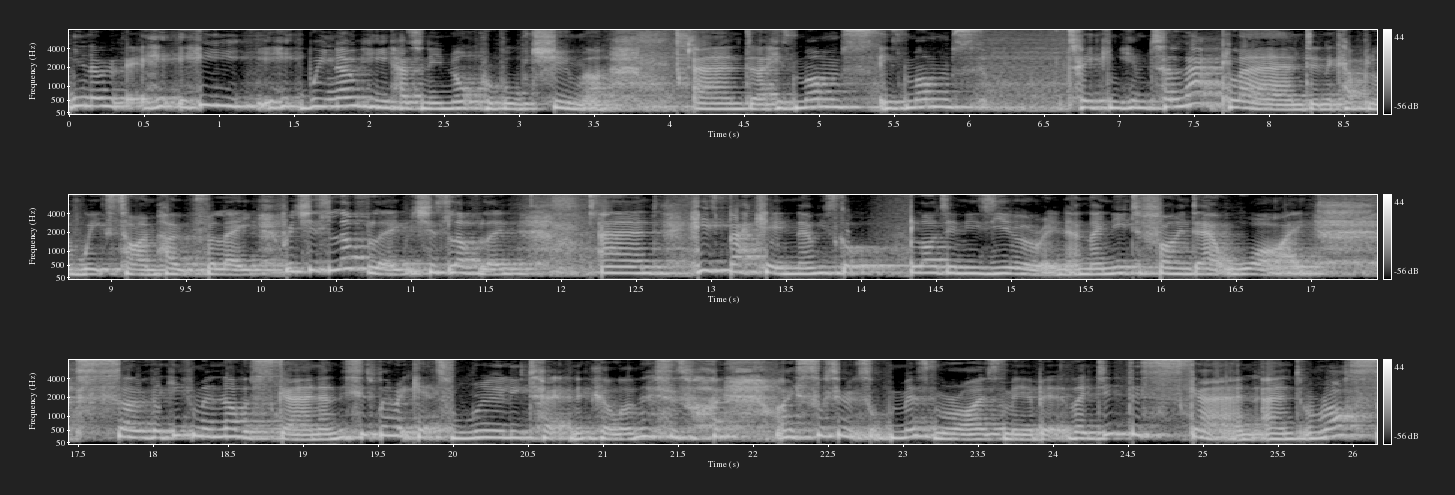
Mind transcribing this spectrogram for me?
you know he, he, he we know he has an inoperable tumour, and uh, his mum's his mum's taking him to Lapland in a couple of weeks' time, hopefully, which is lovely, which is lovely. And he's back in now. He's got blood in his urine, and they need to find out why. So they give him another scan, and this is where it gets really technical, and this is why I sort of sort of mesmerised me a bit. They did this scan, and Ross,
